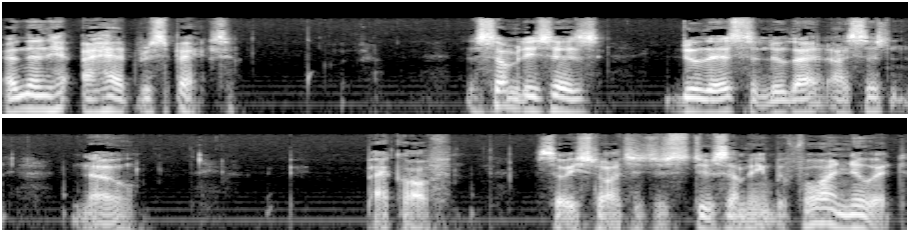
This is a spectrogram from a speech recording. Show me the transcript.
And then I had respect. Somebody says, do this and do that. I said, no, back off. So he started to do something. Before I knew it,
